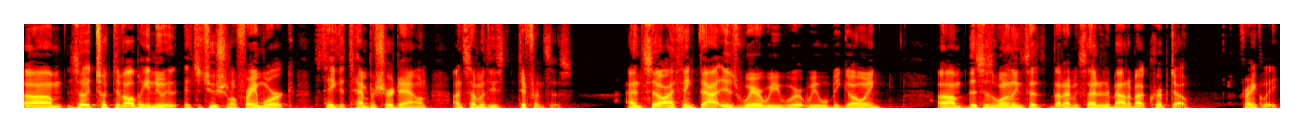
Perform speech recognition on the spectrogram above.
Um, so it took developing a new institutional framework to take the temperature down on some of these differences. And so I think that is where we were, we will be going. Um, this is one of the things that, that I'm excited about about crypto, frankly,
